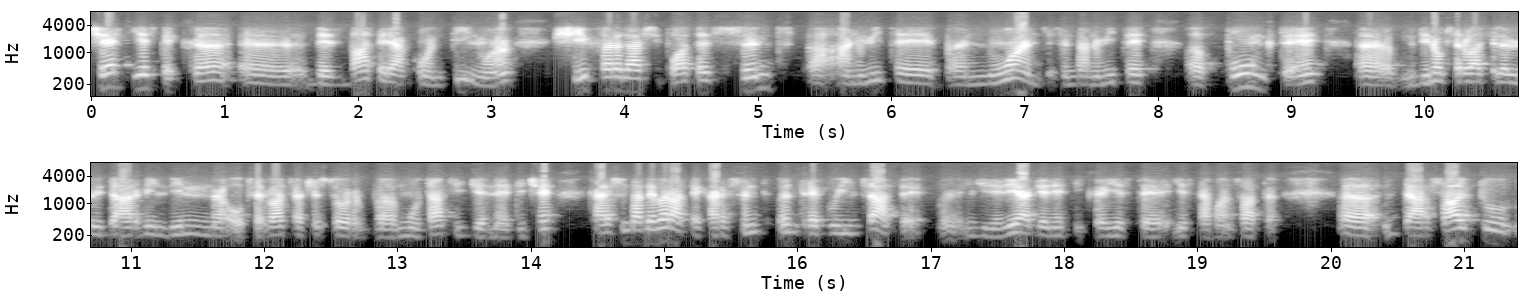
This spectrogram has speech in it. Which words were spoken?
Cert este că dezbaterea continuă și fără dar și poate sunt anumite nuanțe, sunt anumite puncte din observațiile lui Darwin, din observația acestor mutații genetice, care sunt adevărate, care sunt întrebuințate. Ingineria genetică este, este avansată. Dar saltul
